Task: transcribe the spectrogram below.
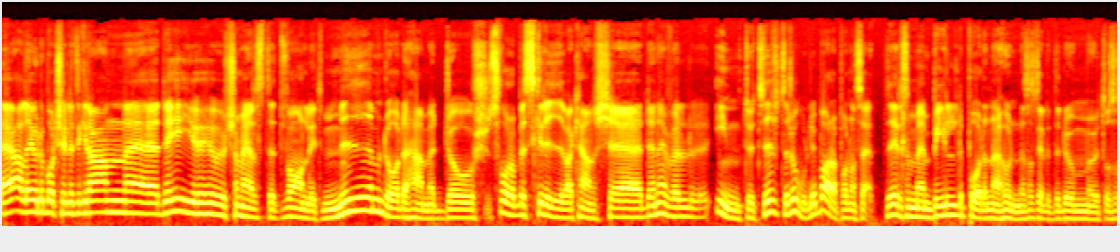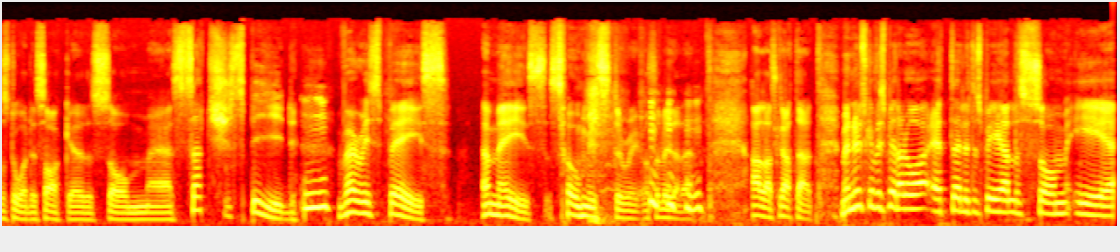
jag. Eh, alla gjorde bort sig lite grann. Eh, det är ju hur som helst ett vanligt meme då det här med Doge. Svår att beskriva kanske. Den är väl intuitivt rolig bara på något sätt. Det är liksom en bild på den här hunden som ser lite dum ut och så står det saker som eh, such speed, very space. Amaze, so mystery och så vidare. Alla skrattar. Men nu ska vi spela då ett eh, litet spel som är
